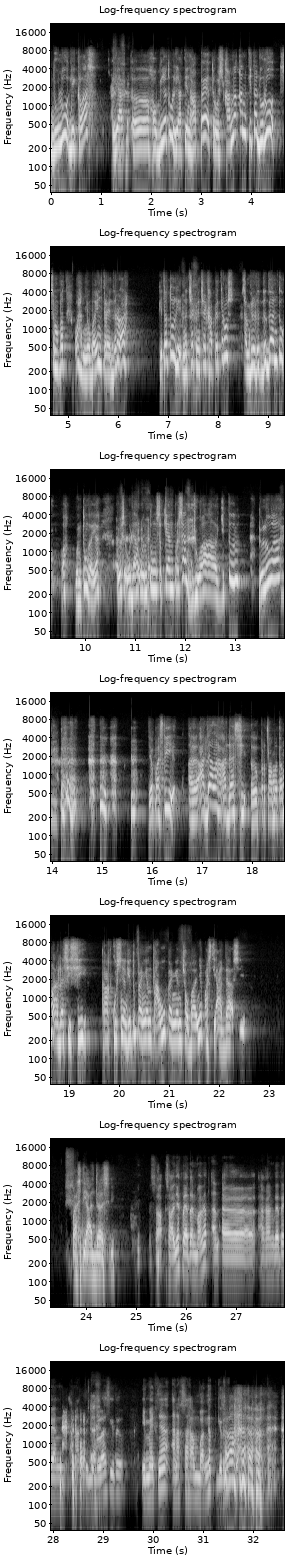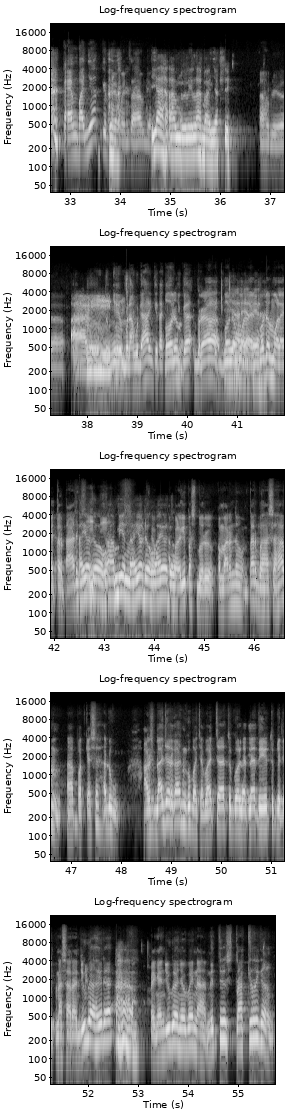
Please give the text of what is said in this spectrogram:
dulu di kelas lihat eh, hobinya tuh liatin HP terus karena kan kita dulu sempet wah nyobain trader ah. Kita tuh li- ngecek-ngecek HP terus sambil deg-degan tuh. Wah, untung gak ya? Terus udah untung sekian persen jual gitu. Dulu mah. ya pasti eh, ada lah ada si eh, pertama-tama ada sisi rakusnya gitu pengen tahu pengen cobanya pasti ada sih pasti ada sih So- soalnya kelihatan banget an- eh, Akang Tete yang anak 17 gitu. Image-nya anak saham banget gitu. Kayak yang banyak gitu yang main saham dia. ya alhamdulillah banyak sih Alhamdulillah. Amin. Untungnya mudah-mudahan kita, kita udah, juga bro, udah Iya, mulai, iya, iya. udah mulai tertarik ayo sih dong ini. amin ayo dong ayo dong Apalagi pas baru kemarin tuh, ntar bahas saham eh, podcastnya, aduh harus belajar kan, gue baca-baca tuh gue liat-liat di YouTube jadi penasaran juga akhirnya, pengen juga nyobain. Nah ini tuh terakhir nih Kang,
